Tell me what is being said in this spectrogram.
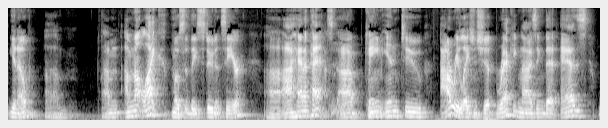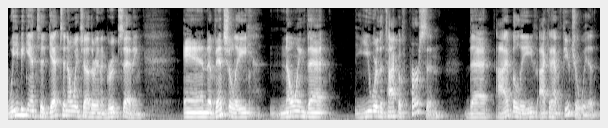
you know, um, I'm I'm not like most of these students here. Uh, I had a past. I came into our relationship recognizing that as we began to get to know each other in a group setting, and eventually knowing that you were the type of person that I believe I could have a future with,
